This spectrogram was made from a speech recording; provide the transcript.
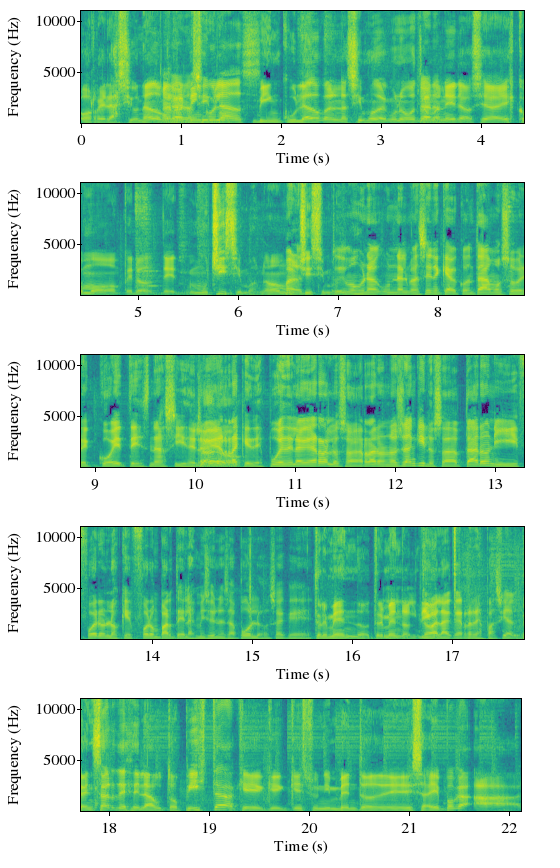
o relacionado con Claro, el nazismo. vinculados. Vinculado con el nazismo de alguna u otra Claro. manera. O sea, es como, pero de muchísimos, ¿no? Bueno, muchísimos. Tuvimos una- un almacén que contábamos sobre cohetes nazis de la Claro. guerra que después de la guerra los agarraron los yanquis, los adaptaron y fueron los que fueron parte de las misiones Apolo. O sea que. Tremendo, tremendo. Y Digo, toda la carrera espacial. Pensar desde la autopista, que, que- que es un invento de esa época, a,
